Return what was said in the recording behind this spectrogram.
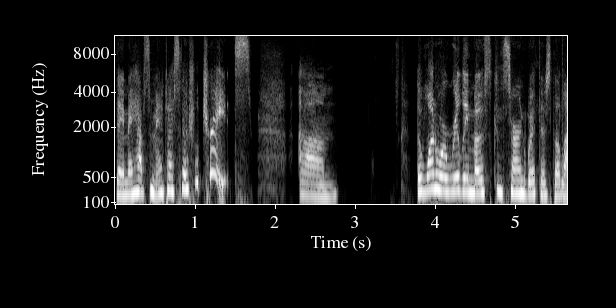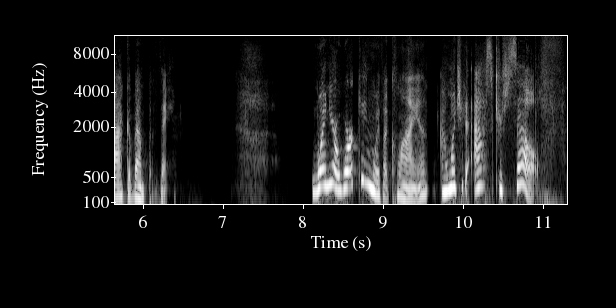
they may have some antisocial traits. Um, the one we're really most concerned with is the lack of empathy. When you're working with a client i want you to ask yourself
